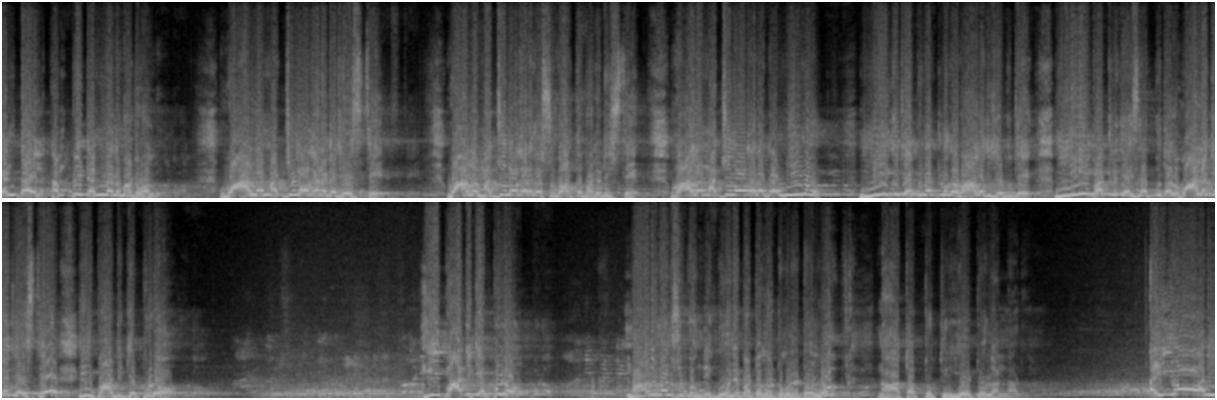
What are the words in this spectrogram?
జెంటైల్ కంప్లీట్ అన్యులు అన్నమాట వాళ్ళు. వాళ్ళ మధ్యలో గనక చేస్తే వాళ్ళ మధ్యలో గనక సువార్త ప్రకటిస్తే వాళ్ళ మధ్యలో గనక మీరు మీకు చెప్పినట్లుగా వాళ్ళకి చెబితే మీ పట్ల చేసిన అద్భుతాలు వాళ్ళకే చేస్తే ఈ పాటికి ఎప్పుడో ఈ పాటికి ఎప్పుడో? మారు మనసు పొంది గోనె పట్ట కట్టుకునేటోళ్ళు నా తట్టు తిరిగేటోళ్ళు అన్నాడు. అయ్యో అని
